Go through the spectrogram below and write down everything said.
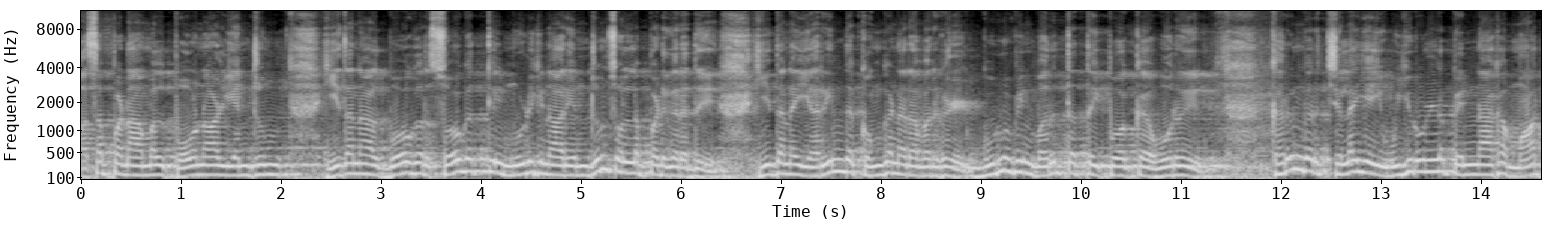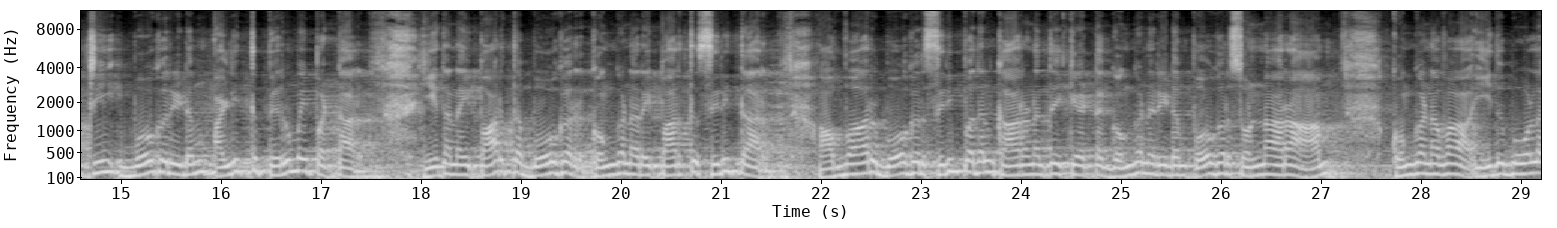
வசப்படாமல் போனாள் என்றும் இதனால் போகர் சோகத்தில் மூழ்கினார் என்றும் சொல்லப்படுகிறது. இதனை அறிந்த கொங்கணர் அவர்கள் குருவின் வருத்தத்தை போக்க ஒரு கருங்கற்சிலையை உயிருள்ள பெண்ணாக மாற்றி போகரிடம் அழித்து பெருமைப்பட்டார். இதனை பார்த்த போகர் கொங்கனரை பார்த்து சிரித்தார். அவ்வாறு போகர் சிரிப்பதன் காரணத்தை கேட்ட கொங்கனரிடம் போகர் சொன்னாராம் கொங்கணவா இதுபோல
